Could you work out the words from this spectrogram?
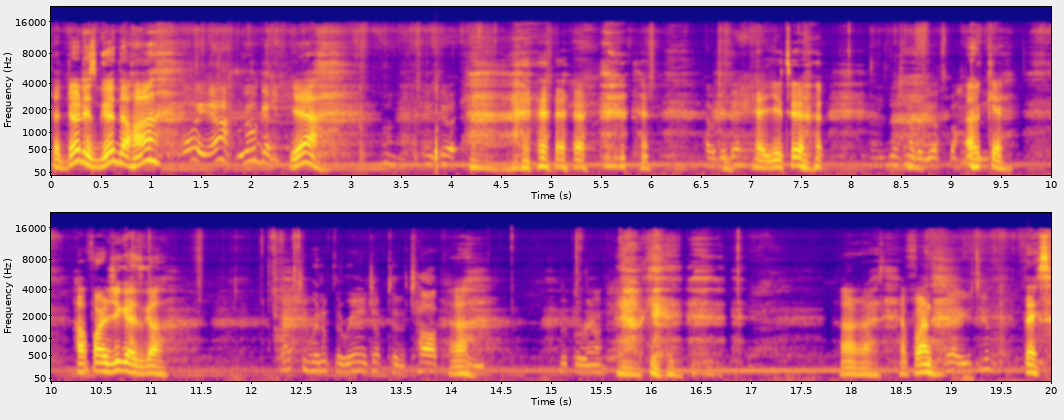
The dirt is good though, huh? Oh yeah, real good. Yeah. Do it. Have a good day. hey, you too. There's nobody else behind me. Okay. How far did you guys go? I actually went up the ridge up to the top Ah. and loop around. Okay. All right. Have fun. Yeah, you too. Thanks.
